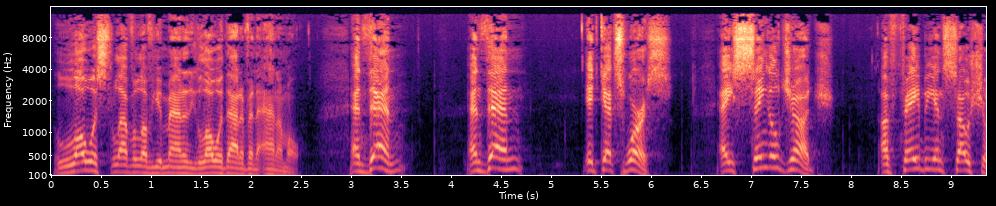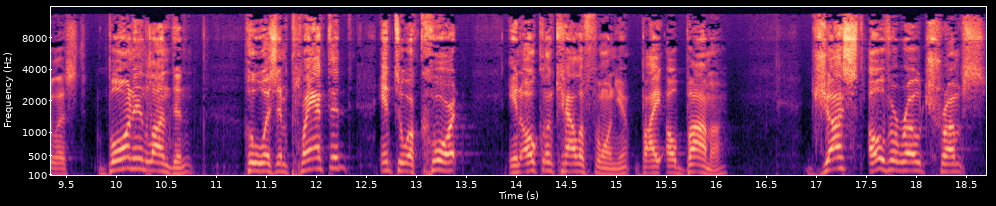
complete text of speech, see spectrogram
lowest level of humanity, lower that of an animal. And then, and then it gets worse. a single judge, a Fabian socialist born in London, who was implanted into a court in Oakland, California by Obama, just overrode Trump's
